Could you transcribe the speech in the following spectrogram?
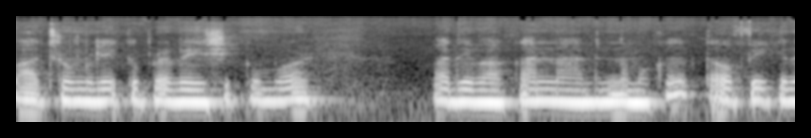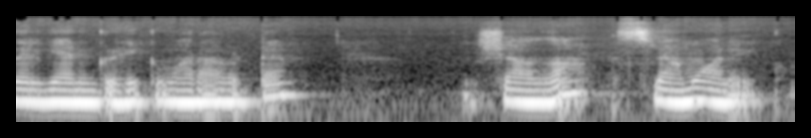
ബാത്റൂമിലേക്ക് പ്രവേശിക്കുമ്പോൾ പതിവാക്കാൻ നാഥൻ നമുക്ക് തോഫിക്ക് നൽകി അനുഗ്രഹിക്കുമാറാവട്ടെ. ഇൻഷാ വലൈക്കും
